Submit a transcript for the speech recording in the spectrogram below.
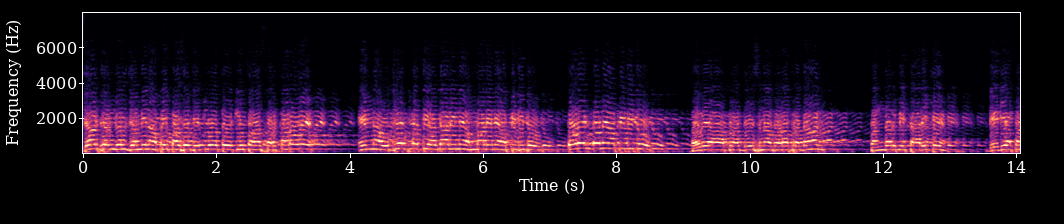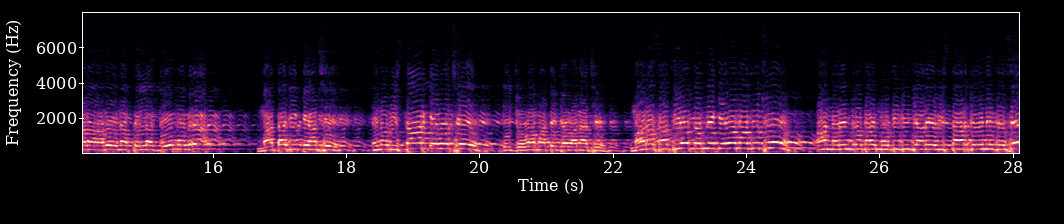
જળ જંગલ જમીન આપણી પાસે જેટલું હતું એટલું તો આ સરકારોએ એમના ઉદ્યોગપતિ અદાણીને અંબાણીને આપી દીધું, ટોરેન્ટોને આપી દીધું. હવે આ આપણા દેશના વડાપ્રધાન પંદરમી તારીખે ડેડિયાપાડા આવે, એના પહેલા દેવ મોગરા માતાજી ક્યાં છે. એનો વિસ્તાર કેવો છે એ જોવા માટે જવાના છે. મારા સાથીઓ, તમને કહેવા માંગુ છું, આ નરેન્દ્રભાઈ મોદીજી જ્યારે વિસ્તાર જોઈને જશે,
